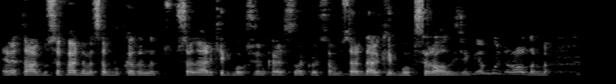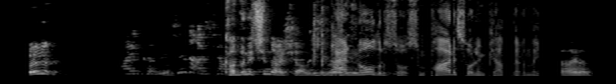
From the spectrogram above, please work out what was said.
Evet abi bu sefer de mesela bu kadını tutsan erkek boksörün karşısına koysan bu sefer de erkek boksör ağlayacak. Ya bu ne oğlum? Böyle Hayır kadın için de aşağılayıcı. kadın için de aşağılayıcı. her ne olursa olsun Paris Olimpiyatlarında Aynen.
